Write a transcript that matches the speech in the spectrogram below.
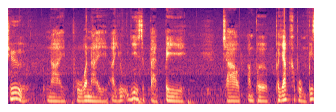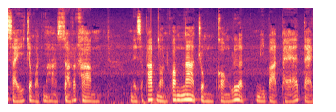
ชื่อ นายภูวนัยอายุ 28 ปี ชาวอำเภอพยัคฆภูมิพิสัยจังหวัดมหาสารคาม ในสภาพนอนคว่ำหน้าจมกองเลือด มีบาดแผลแตก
